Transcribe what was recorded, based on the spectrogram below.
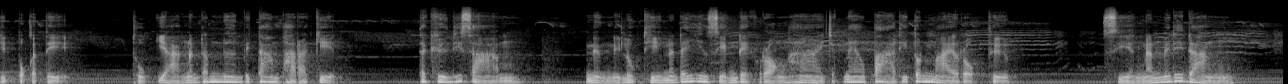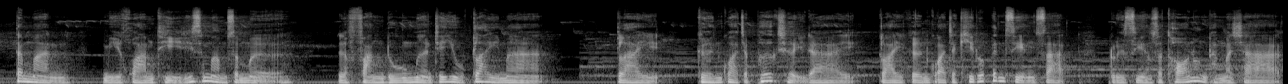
ผิดปกติ ทุกอย่างนั้นดำเนินไปตามภารกิจ แต่คืนที่สามหนึ่งในลูกทีมนั้นได้ยินเสียงเด็กร้องไห้จากแนวป่าที่ต้นไม้รกทึบ เสียงนั้นไม่ได้ดัง แต่มันมีความถี่ที่สม่ำเสมอ และฟังดูเหมือนจะอยู่ใกล้มาก ไกลเกินกว่าจะเพิกเฉยได้ ไกลเกินกว่าจะคิดว่าเป็นเสียงสัตว์ หรือเสียงสะท้อนของธรรมชาติ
